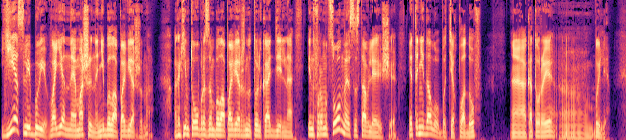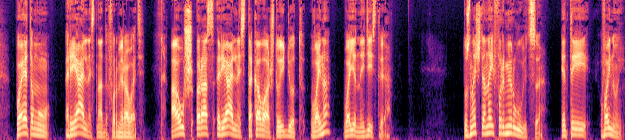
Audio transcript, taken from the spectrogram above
Если бы военная машина не была повержена, а каким-то образом была повержена только отдельно информационная составляющая, это не дало бы тех плодов, э, которые э, были. Поэтому реальность надо формировать. А уж раз реальность такова, что идет война, военные действия, то значит она и формируется этой войной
